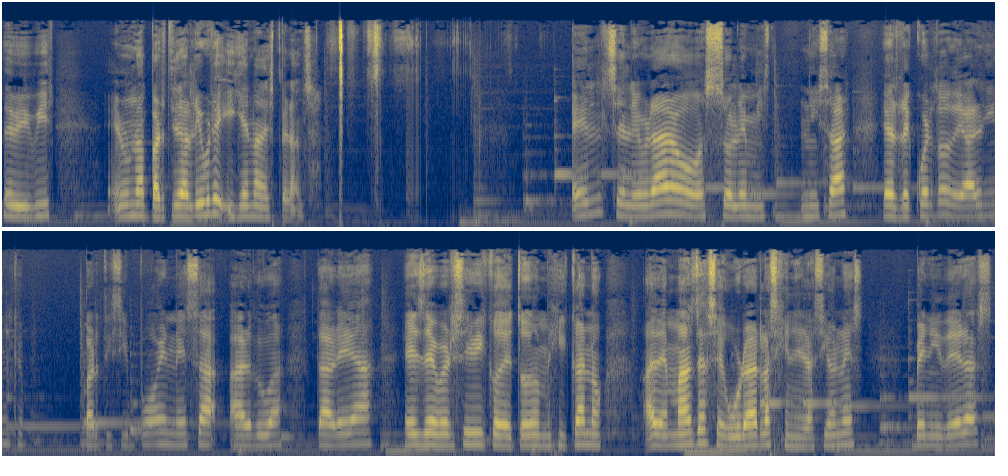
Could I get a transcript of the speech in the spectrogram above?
de vivir en una partida libre y llena de esperanza. El celebrar o solemnizar el recuerdo de alguien que participó en esa ardua tarea es deber cívico de todo mexicano, además de asegurar las generaciones venideras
